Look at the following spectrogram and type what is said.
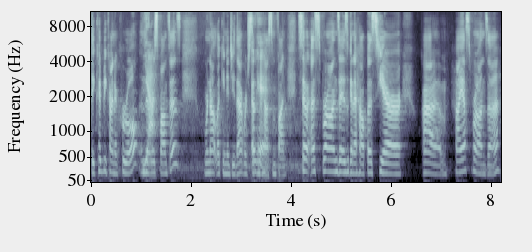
they could be kind of cruel in their Yeah. responses. We're not looking to do that. We're just looking to have some fun. So Esperanza is going to help us here. Um, hi, Esperanza.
